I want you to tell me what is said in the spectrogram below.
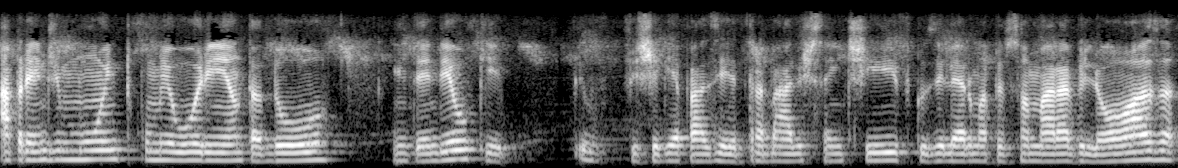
Aprendi muito com meu orientador, entendeu? Que eu cheguei a fazer trabalhos científicos, ele era uma pessoa maravilhosa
